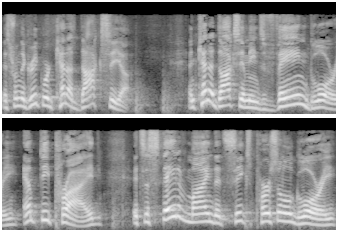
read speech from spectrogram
is from the Greek word kenodoxia. And kenodoxia means vain glory, empty pride. It's a state of mind that seeks personal glory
